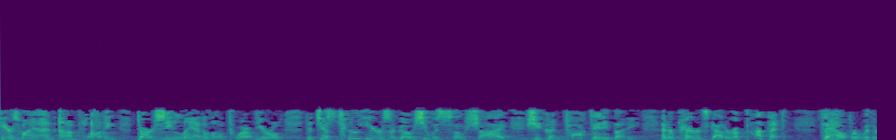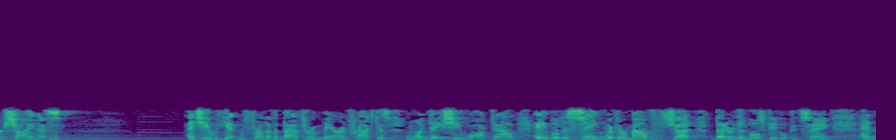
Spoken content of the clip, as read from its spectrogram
tears of my, and, and I'm applauding Darci Lynne, a little 12 year old that just two years ago she was so shy she couldn't talk to anybody. And her parents got her a puppet to help her with her shyness. And she would get in front of the bathroom mirror and practice. One day she walked out able to sing with her mouth shut better than most people can sing. And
